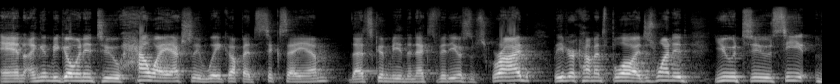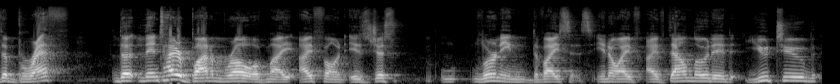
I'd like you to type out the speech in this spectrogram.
And I'm to be going into how I actually wake up at 6 a.m. That's to be the next video. Subscribe, leave your comments below. I just wanted you to see the breadth. The, the entire bottom row of my iPhone is just learning devices. You know, I've, I've downloaded YouTube,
